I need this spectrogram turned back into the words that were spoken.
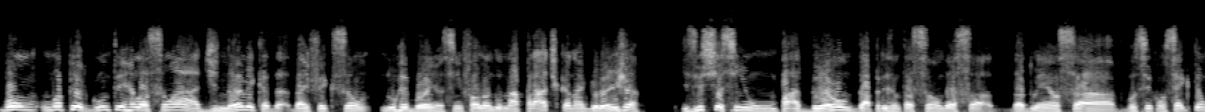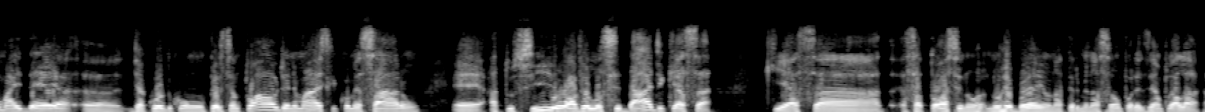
bom, uma pergunta em relação à dinâmica da, da, infecção no rebanho, assim, falando na prática na granja, existe assim um padrão da apresentação dessa da doença? Você consegue ter uma ideia uh, de acordo com o percentual de animais que começaram é, a tossir ou a velocidade que essa que essa essa tosse no, no rebanho, na terminação, por exemplo, ela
